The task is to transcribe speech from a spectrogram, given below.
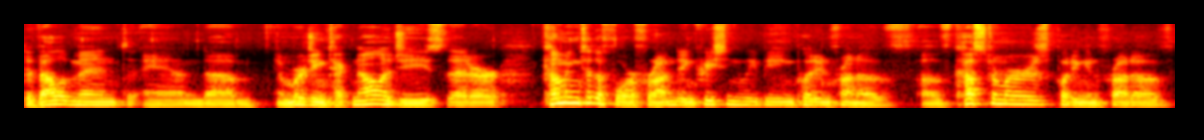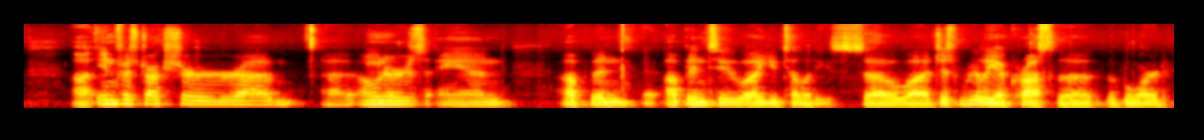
development and um, emerging technologies that are coming to the forefront, increasingly being put in front of of customers, putting in front of uh, infrastructure um, uh, owners, and up and up into uh, utilities. So uh, just really across the the board.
